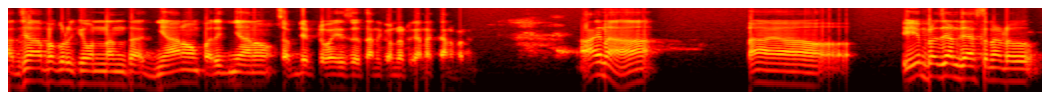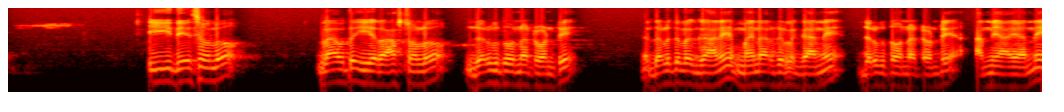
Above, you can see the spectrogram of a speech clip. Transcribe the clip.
అధ్యాపకుడికి ఉన్నంత జ్ఞానం పరిజ్ఞానం సబ్జెక్ట్ వైజ్ తనకి ఉన్నట్టుగా నాకు కనపడింది. ఆయన ఏం ప్రజెంట్ చేస్తున్నాడు? ఈ దేశంలో లేకపోతే ఈ రాష్ట్రంలో జరుగుతున్నటువంటి దళితులకు కానీ మైనారిటీలకు కానీ జరుగుతూ ఉన్నటువంటి అన్యాయాన్ని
